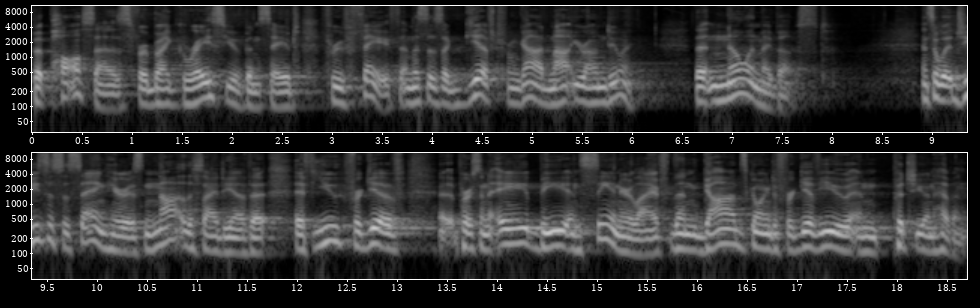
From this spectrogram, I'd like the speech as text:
But Paul says, For by grace you have been saved through faith, and this is a gift from God, not your own doing, that no one may boast. And so, what Jesus is saying here is not this idea that if you forgive uh, person A, B, and C in your life, then God's going to forgive you and put you in heaven.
